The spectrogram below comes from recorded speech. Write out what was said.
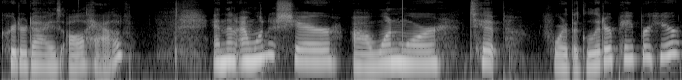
Critter Dies all have. And then I want to share uh, one more tip for the glitter paper here.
